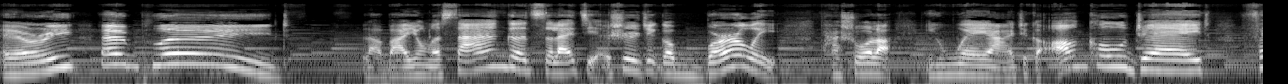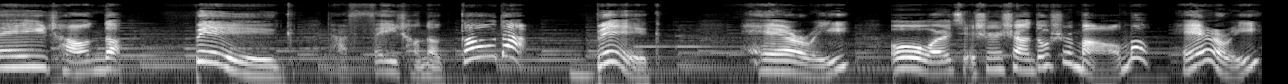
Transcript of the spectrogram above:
hairy and played。老爸用了三个词来解释这个 burly。他说了，因为啊，这个 Uncle Jake 非常的 big，他非常的高大，big。hairy 哦，而且身上都是毛毛，hairy。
